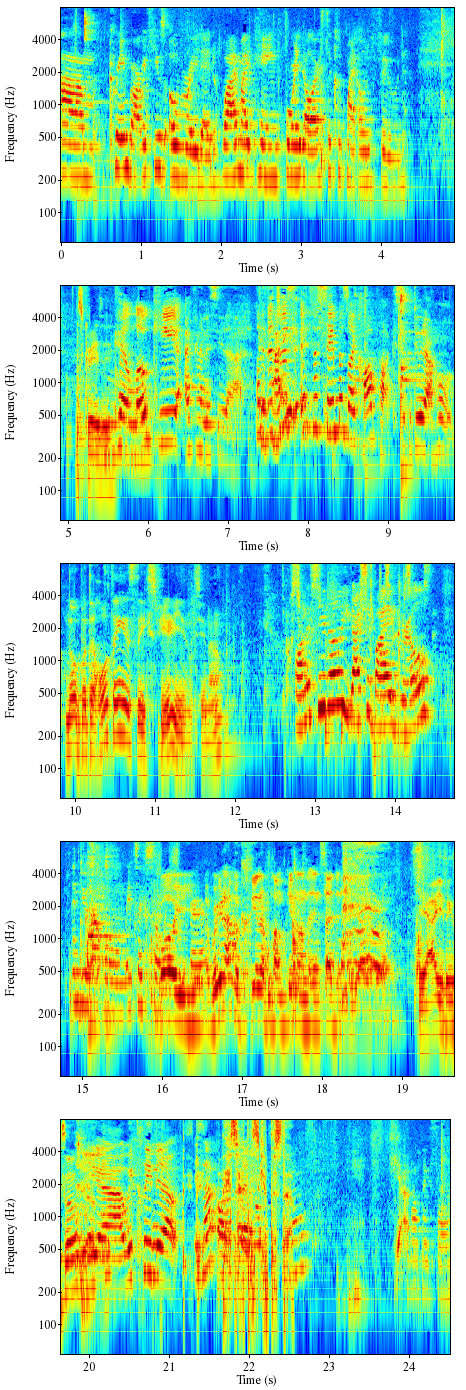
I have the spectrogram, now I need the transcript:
um, Korean barbecue is overrated. Why am I paying forty dollars to cook my own food? It's crazy. Okay, low key, I kind of see that. Because Like, it's, I- just, it's the same as like hot pot, 'cause you could do it at home. No, but the whole thing is the experience, you know? Honestly though, you guys should buy a grill and do it at home. It's like so Bro, much you, cheaper. we're gonna have a cleaner pumpkin on the inside than you guys, bro. Yeah, you think so? Yeah. Yeah, we cleaned it out. Is that They said to skip the step. I don't think so.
